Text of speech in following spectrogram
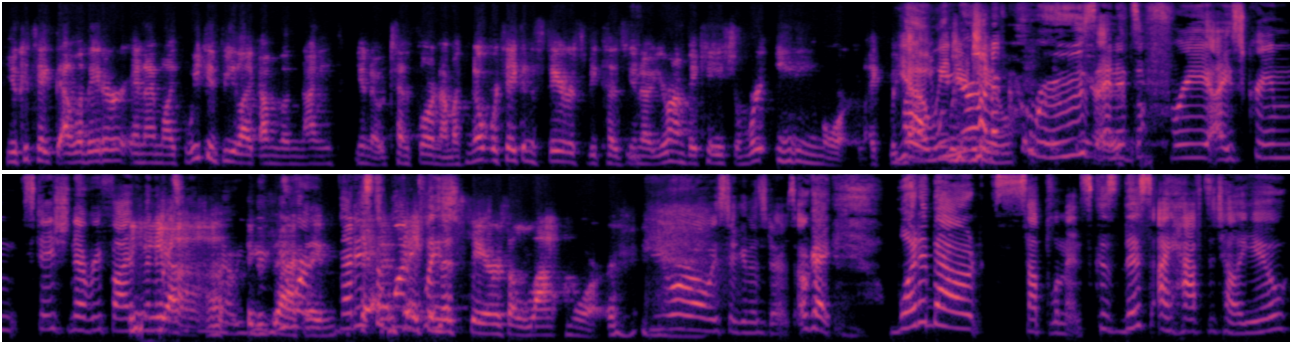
you could take the elevator. And I'm like, we could be like on the ninth, you know, 10th floor. And I'm like, no, we're taking the stairs because, you know, you're on vacation. We're eating more. Like, we yeah, when you're on a cruise and it's a free ice cream station every five minutes. Yeah, you know, you, exactly. You are, that is the I'm one taking place. the stairs a lot more. you are always taking the stairs. Okay. What about supplements? Because this, I have to tell you,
